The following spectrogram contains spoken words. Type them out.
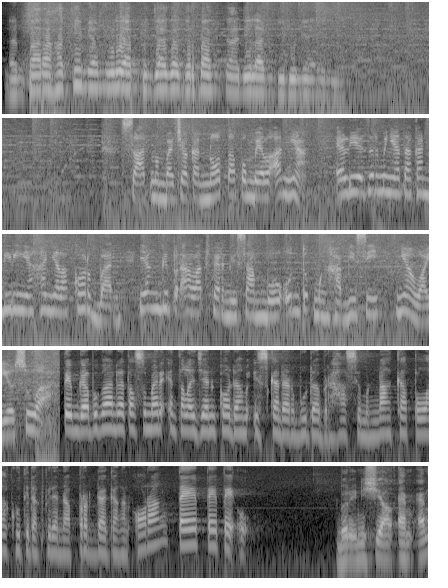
dan para hakim yang mulia penjaga gerbang keadilan di dunia ini. Saat membacakan nota pembelaannya, Eliezer menyatakan dirinya hanyalah korban yang diperalat Ferdi Sambo untuk menghabisi nyawa Yosua. Tim gabungan detasemen intelijen Kodam Iskandar Muda berhasil menangkap pelaku tindak pidana perdagangan orang TPPO. Berinisial MN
